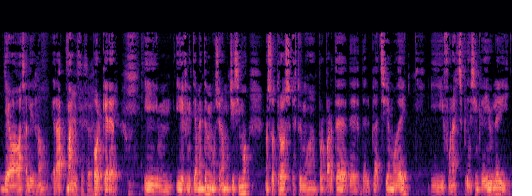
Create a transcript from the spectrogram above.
llevaba a salir, ¿no? Era más sí, sí, sí. por querer. Y, y, definitivamente me emociona muchísimo. Nosotros estuvimos por parte de, de, del Platzi Emo Day y fue una experiencia increíble y,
